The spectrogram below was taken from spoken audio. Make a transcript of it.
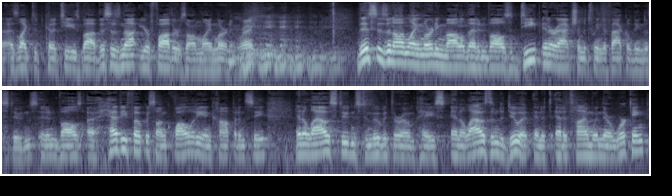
as I like to kind of tease Bob, this is not your father's online learning, right? This is an online learning model that involves deep interaction between the faculty and the students. It involves a heavy focus on quality and competency and allows students to move at their own pace and allows them to do it at a time when they're working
